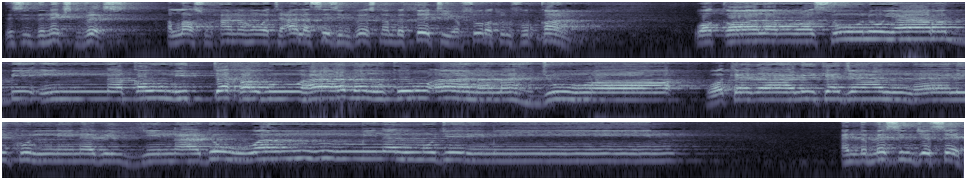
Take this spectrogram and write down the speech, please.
This is the next verse. Allah subhanahu wa ta'ala says in verse number 30 of Surah Al-Furqan, وقال الرسول يا رب إن قوم اتخذوا هذا القرآن مهجورا وكذلك جعلنا لكل نبي عدوا من المجرمين And the messenger said,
